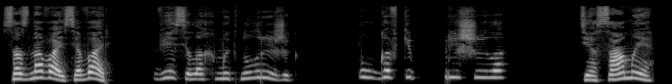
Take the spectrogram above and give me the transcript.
Сознавайся, Варь!» — весело хмыкнул Рыжик. «Пуговки пришила». «Те самые?»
